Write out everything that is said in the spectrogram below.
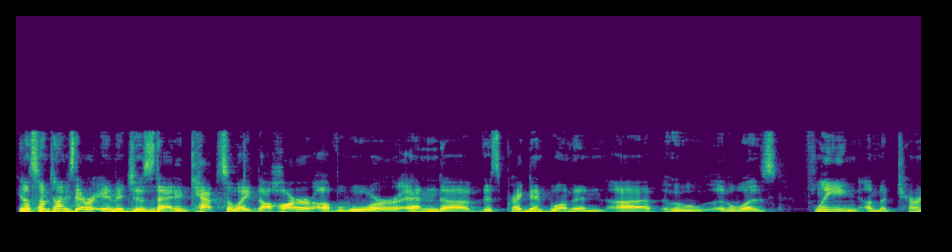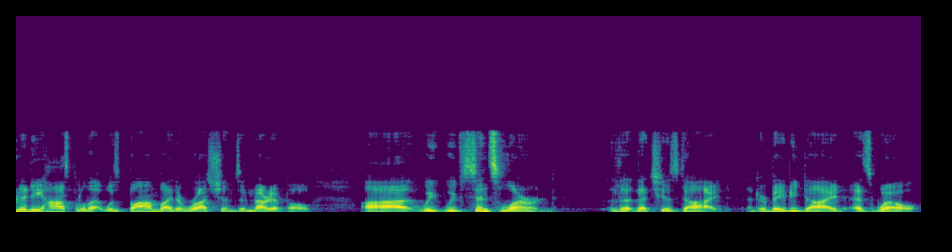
You know, sometimes there are images that encapsulate the horror of war. And uh, this pregnant woman uh, who was fleeing a maternity hospital that was bombed by the Russians in Mariupol, uh, we, have since learned that, that, she has died, and her baby died as well.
